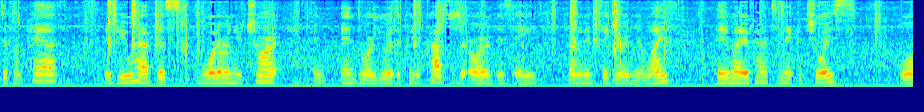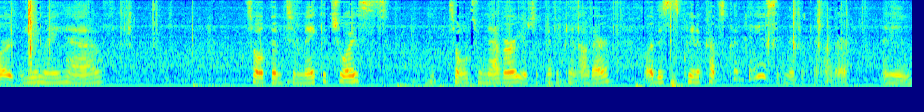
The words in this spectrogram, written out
a different path. If you have this water in your chart and, and or you're the Queen of Cups or is a feminine figure in your life, they might have had to make a choice or you may have told them to make a choice, told whomever, your significant other, or this Queen of Cups could be a significant other. I mean,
